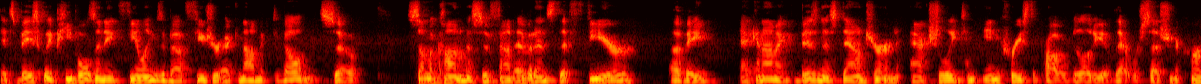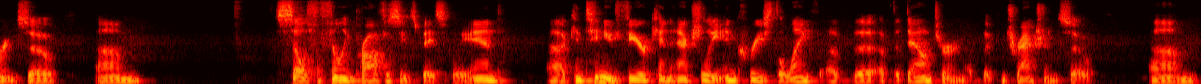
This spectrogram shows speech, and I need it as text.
it's basically people's innate feelings about future economic development. So some economists have found evidence that fear of a economic business downturn actually can increase the probability of that recession occurring. So um, self fulfilling prophecies, basically. And uh, continued fear can actually increase the length of the of the downturn of the contraction. So, um,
